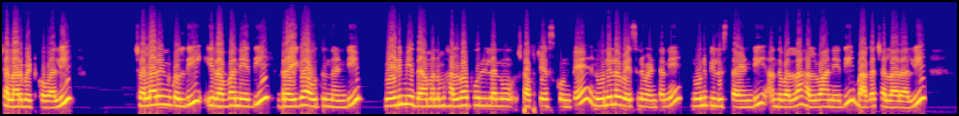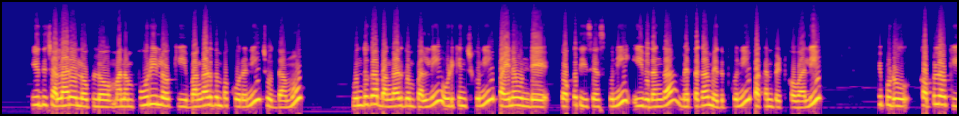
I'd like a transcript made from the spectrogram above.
చల్లారబెట్టుకోవాలి. చల్లారిన కొలది ఈ రవ్వ అనేది డ్రైగా అవుతుందండి. వేడి మీద మనం హల్వా పూరీలను స్టఫ్ చేసుకుంటే నూనెలో వేసిన వెంటనే నూనె పీలుస్తాయండి. అందువల్ల హల్వా అనేది బాగా చల్లారాలి. ఇది చల్లారే లోపల మనం పూరీలోకి బంగాళదుంప కూరని చూద్దాము. ముందుగా బంగాళదుంపల్ని ఉడికించుకుని పైన ఉండే తొక్క తీసేసుకుని ఈ విధంగా మెత్తగా మెదుపుకుని పక్కన పెట్టుకోవాలి. ఇప్పుడు కప్పులోకి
